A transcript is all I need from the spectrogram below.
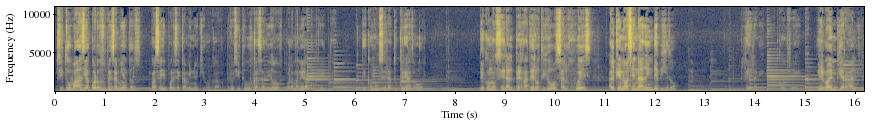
si tú vas de acuerdo a sus pensamientos, vas a ir por ese camino equivocado. Pero si tú buscas a Dios por la manera correcta, de conocer a tu Creador, de conocer al verdadero Dios, al juez, al que no hace nada indebido, lee la Biblia. Él va a enviar a alguien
